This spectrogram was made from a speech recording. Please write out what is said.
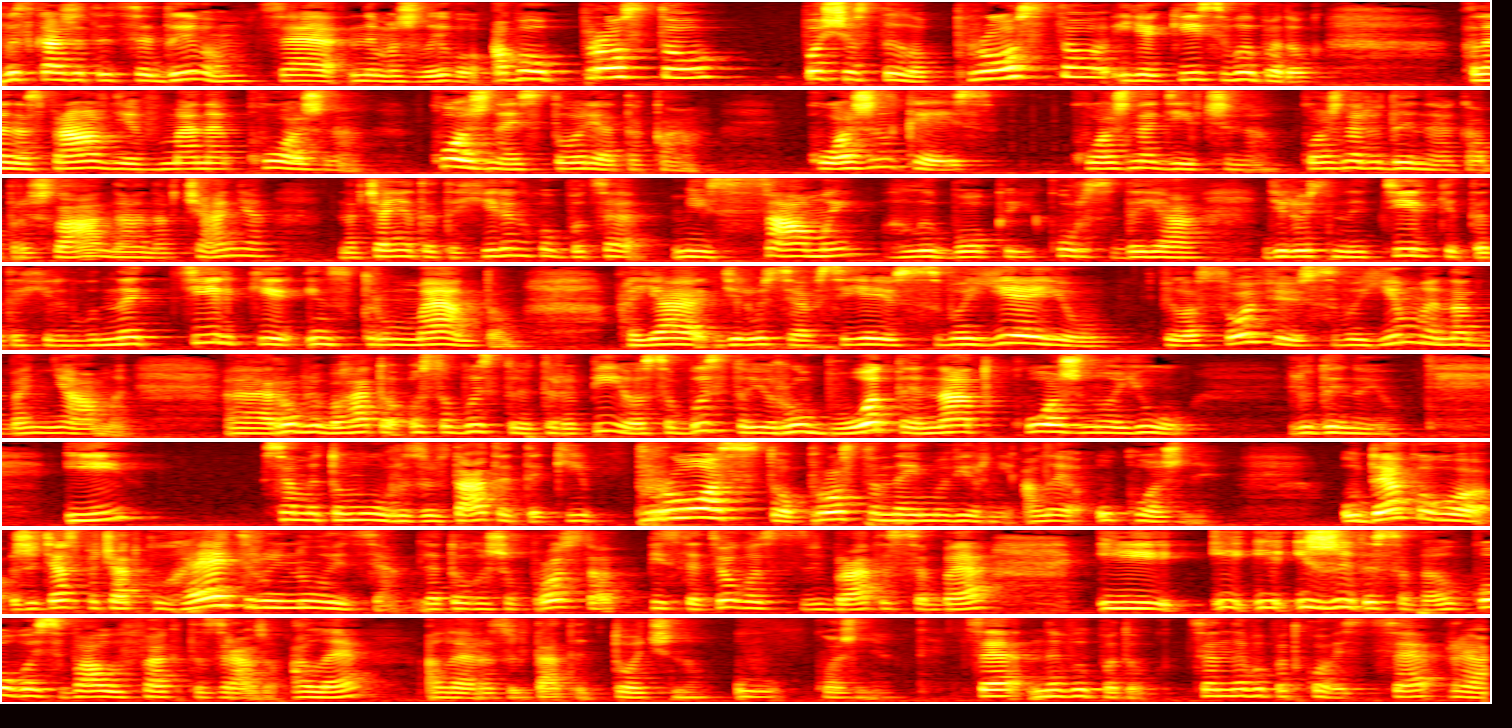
Ви скажете це дивом, це неможливо, або просто пощастило, просто якийсь випадок. Але насправді в мене кожна, кожна історія така, кожен кейс, кожна дівчина, кожна людина, яка прийшла на навчання, навчання тета-хілінгу, бо це мій самий глибокий курс, де я ділюсь не тільки тета-хілінгу, не тільки інструментом, а я ділюся всією своєю філософією, своїми надбаннями. Е, Роблю багато особистої терапії, особистої роботи над кожною людиною. І саме тому результати такі просто, просто неймовірні, але у кожної. У декого життя спочатку геть руйнується для того, щоб просто після цього зібрати себе і, і, і, і жити себе. У когось вау-ефекти зразу. Але, але результати точно у кожної. Це не випадок, це не випадковість, це реальність.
